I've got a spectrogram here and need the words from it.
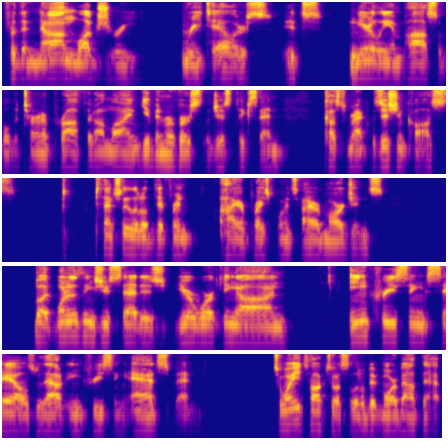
for the non luxury retailers, it's nearly impossible to turn a profit online given reverse logistics and customer acquisition costs. Potentially a little different, higher price points, higher margins. But one of the things you said is you're working on increasing sales without increasing ad spend. So, why don't you talk to us a little bit more about that?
